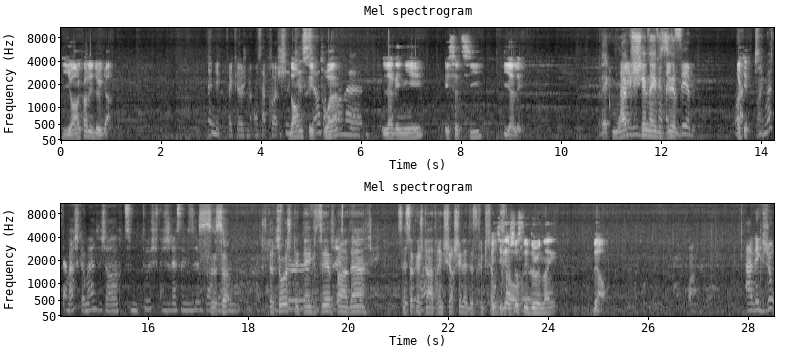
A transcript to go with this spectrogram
Il y a encore les deux gardes. Fait que là, je on s'approche. Donc, c'est toi. L'araignée et Sati y aller. Avec moi, Ben, puis Chine invisible. invisibles. Ouais. Ok. Puis moi, ça marche comment? Genre, tu me touches, puis je reste invisible C'est pendant- ça. Je te touche, t'es invisible pendant. C'est ça que je suis en train de chercher la description. Fait qu'il reste juste les deux nains dehors. Avec Joe.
